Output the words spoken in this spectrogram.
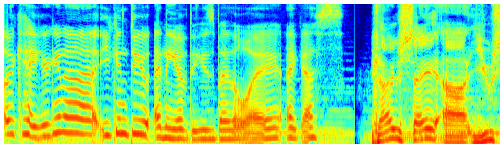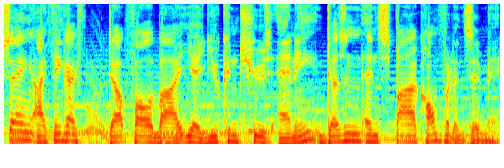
okay, you're gonna you can do any of these by the way, I guess. Can I just say, uh, you saying I think I f***ed up followed by, yeah, you can choose any doesn't inspire confidence in me.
